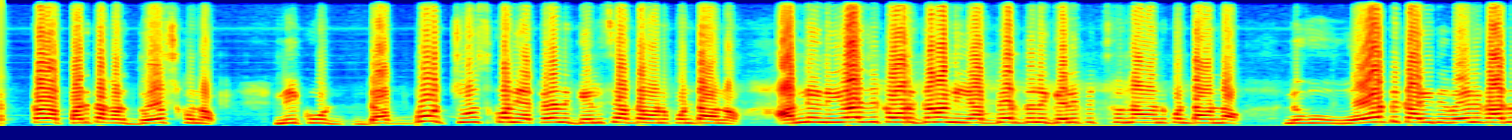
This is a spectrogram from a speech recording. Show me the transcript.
ఎక్కడ పడితే అక్కడ దోచుకున్నావు. నీకు డబ్బు చూసుకొని ఎక్కడైనా గెలిచేద్దాం అనుకుంటా ఉన్నావు. అన్ని నియోజకవర్గంలో నీ అభ్యర్థులు గెలిపించుకుందాం అనుకుంటా ఉన్నావు. నువ్వు ఓటుకి ఐదు వేలు కాదు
